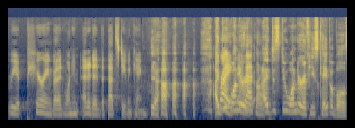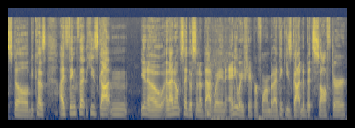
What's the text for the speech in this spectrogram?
reappearing, but I'd want him edited. But that's Stephen King. Yeah. I Right, do wonder exactly. I just do wonder if he's capable still because I think that he's gotten you know, and I don't say this in a bad way in any way, shape, or form, but I think he's gotten a bit softer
